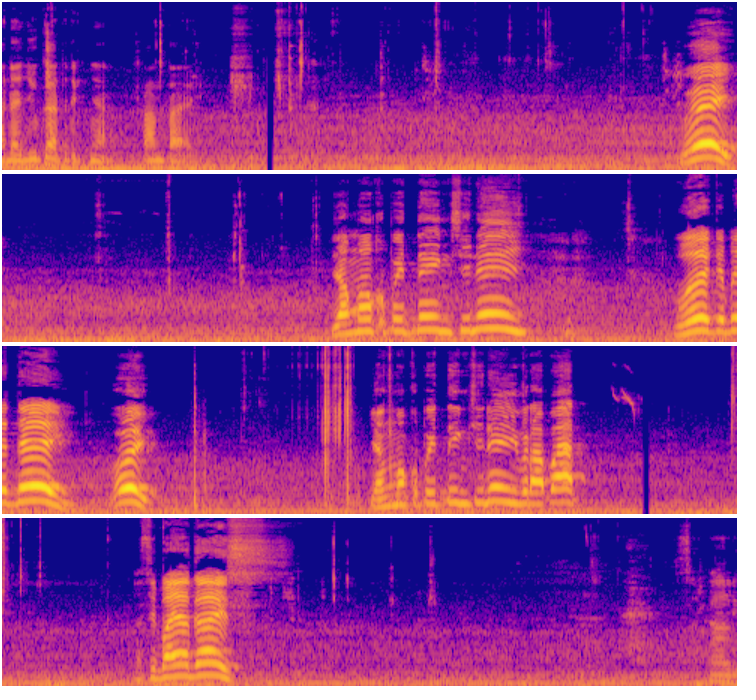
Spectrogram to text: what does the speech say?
ada juga triknya santai Woi yang mau kepiting sini Woi, kepiting. Woi yang mau kepiting sini merapat Masih banyak guys. Sekali.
